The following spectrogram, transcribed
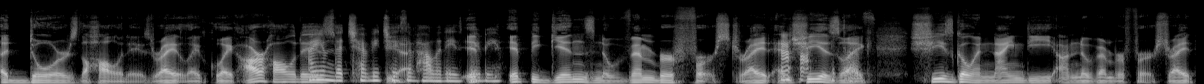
adores the holidays, right? Like, like our holidays. I am the Chevy Chase yeah. of holidays, baby. it begins November 1st, right? And she It is does. like, she's going 90 on November 1st, right?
